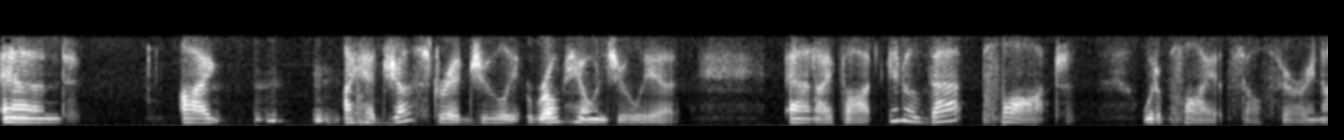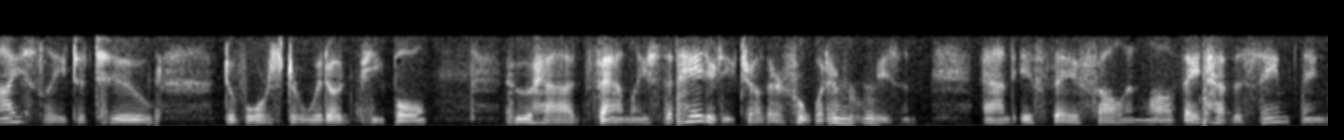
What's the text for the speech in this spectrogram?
And I I had just read Juliet, Romeo and Juliet and I thought, you know, that plot would apply itself very nicely to two divorced or widowed people who had families that hated each other for whatever mm-hmm. reason. And if they fell in love, they'd have the same things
